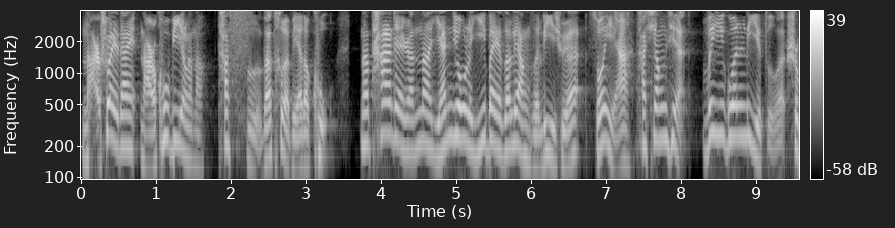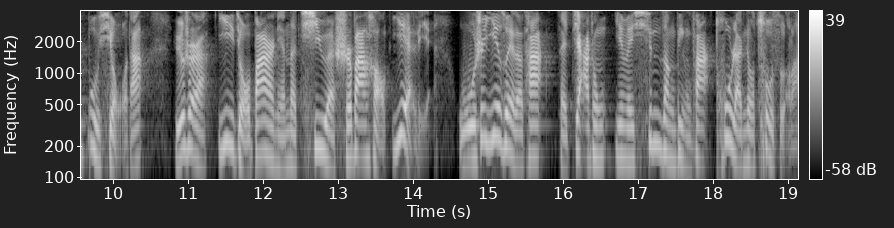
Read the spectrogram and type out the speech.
哪儿帅呆哪儿酷毙了呢？他死的特别的酷。那他这人呢，研究了一辈子量子力学，所以啊，他相信微观粒子是不朽的。于是啊，一九八二年的七月十八号夜里，五十一岁的他在家中因为心脏病发，突然就猝死了。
